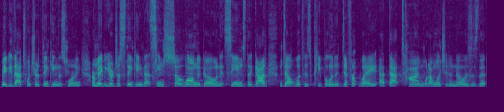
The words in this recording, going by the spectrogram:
Maybe that's what you're thinking this morning. Or maybe you're just thinking that seems so long ago and it seems that God dealt with his people in a different way at that time. What I want you to know is, is that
